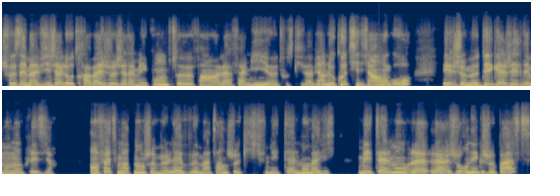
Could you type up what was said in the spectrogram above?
Je faisais ma vie, j'allais au travail, je gérais mes comptes, euh, enfin la famille, euh, tout ce qui va bien, le quotidien en gros, et je me dégageais des moments plaisir. En fait, maintenant, je me lève le matin, je kiffe mais tellement ma vie, mais tellement la, la journée que je passe,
